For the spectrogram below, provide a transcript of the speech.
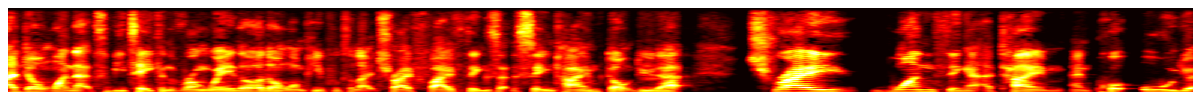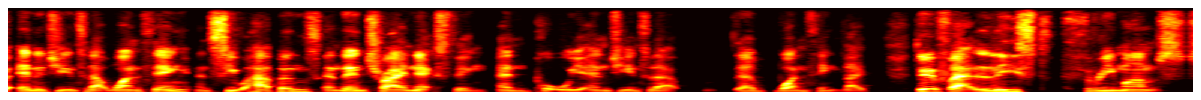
I don't want that to be taken the wrong way though. I don't want people to like try five things at the same time. Don't do mm. that. Try one thing at a time and put all your energy into that one thing and see what happens. And then try next thing and put all your energy into that uh, one thing. Like do it for at least three months.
